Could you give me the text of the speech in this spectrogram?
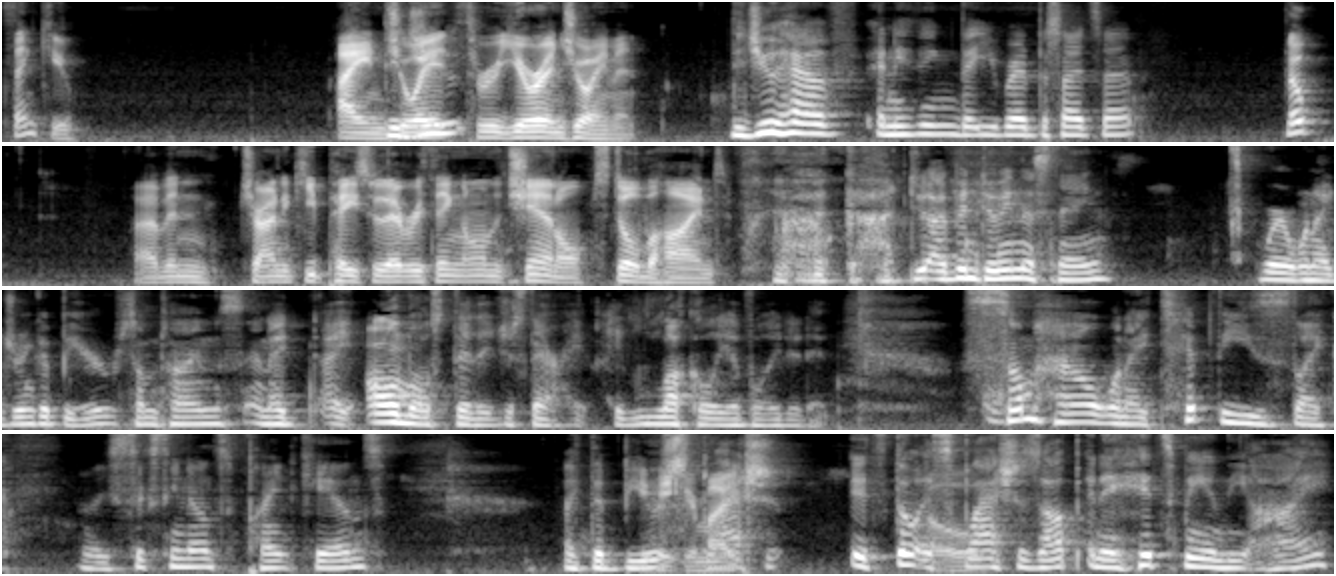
thank you. I enjoy you- it through your enjoyment. Did you have anything that you read besides that? Nope. I've been trying to keep pace with everything on the channel. Still behind. Oh God, dude, I've been doing this thing where when I drink a beer sometimes, and I, I almost did it just there. I, I luckily avoided it. Somehow, when I tip these like these sixteen ounce pint cans, like the beer splash, it's though it Oh. splashes up and it hits me in the eye.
